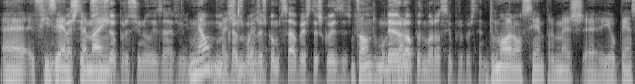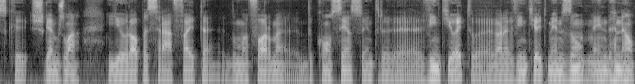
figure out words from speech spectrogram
Uh, fizemos também. operacionalizar. Não, e mas, Moedas, mas, como sabe, estas coisas vão, na vão, Europa demoram sempre bastante Demoram sempre, mas uh, eu penso que chegamos lá. E a Europa será feita de uma forma de consenso entre uh, eh, 28, agora 28 menos 1, uhum. ainda, não,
